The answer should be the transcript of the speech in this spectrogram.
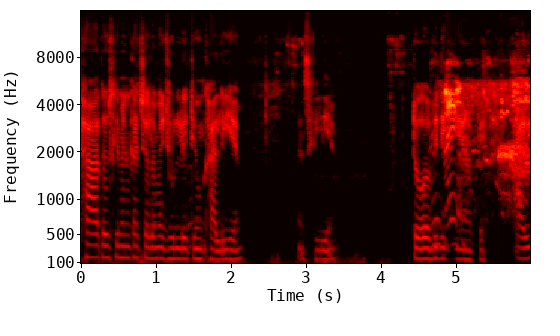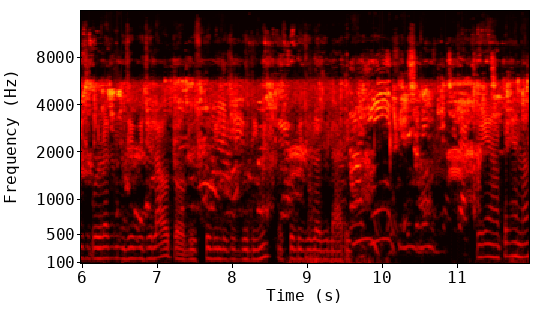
था तो इसलिए मैंने कहा चलो मैं झूल लेती हूँ खाली है। इसलिए। तो अभी देखिए यहाँ पे आयुष बोल रहा था मुझे भी झुलाओ। तो अभी उसको भी लेके गोदी में उसको भी झूला झुला रही थी। तो यहाँ पे है ना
